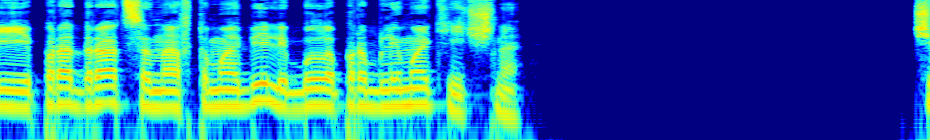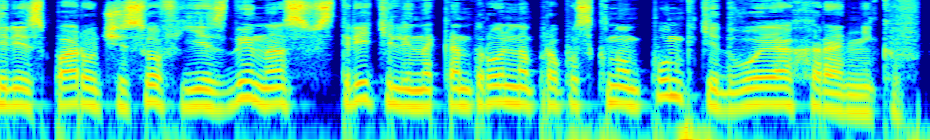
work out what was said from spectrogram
и продраться на автомобиле было проблематично – Через пару часов езды нас встретили на контрольно-пропускном пункте двое охранников.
